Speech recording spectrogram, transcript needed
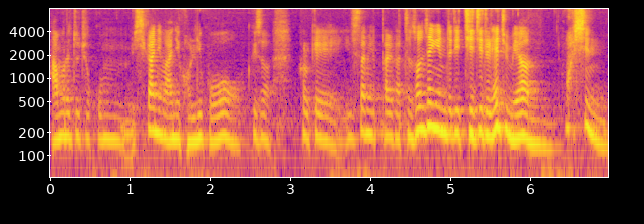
아무래도 조금 시간이 많이 걸리고 그래서 그렇게 1318 같은 선생님들이 지지를 해주면 훨씬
